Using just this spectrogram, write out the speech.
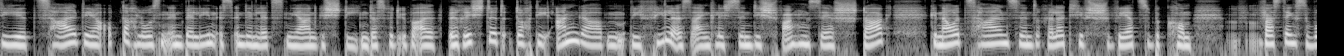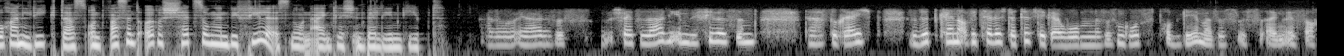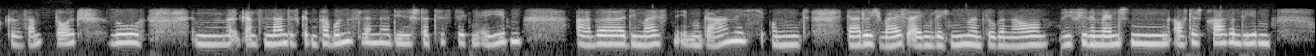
Die Zahl der Obdachlosen in Berlin ist in den letzten Jahren gestiegen. Das wird überall berichtet. Doch die Angaben, wie viele es eigentlich sind, die schwanken sehr stark. Genaue Zahlen sind relativ schwer zu bekommen. Was denkst du, woran liegt das? Und was sind eure Schätzungen, wie viele es nun eigentlich in Berlin gibt? Also ja, das ist schwer zu sagen, eben wie viele es sind. Da hast du recht. Es wird keine offizielle Statistik erhoben. Das ist ein großes Problem. Also es ist eigentlich ist auch gesamtdeutsch so im ganzen Land. Es gibt ein paar Bundesländer, die Statistiken erheben, aber die meisten eben gar nicht. Und dadurch weiß eigentlich niemand so genau, wie viele Menschen auf der Straße leben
